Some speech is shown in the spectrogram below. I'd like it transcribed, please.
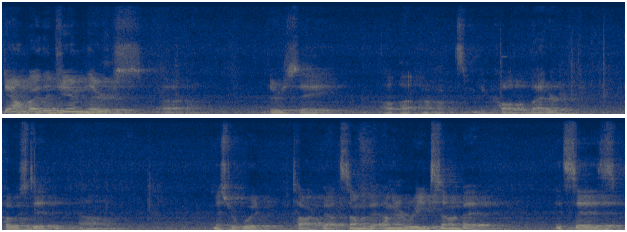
down by the gym, there's uh, there's a I don't know if it's you call a letter posted. Um, Mr. Wood talked about some of it. I'm going to read some of it. It says,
